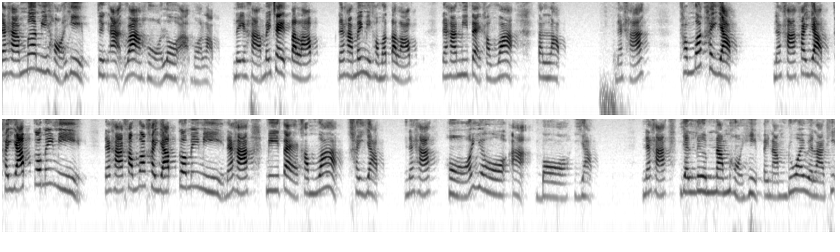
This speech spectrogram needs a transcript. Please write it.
นะคะเมื่อมีหอหีบจึงอ่านว่าหอโลอะบอลับนะคะไม่ใช่ตลับนะคะไม่มีคำว่าตลับนะคะมีแต่คำว่าตลับนะคะคำว่าขยับนะคะขยับขยับก็ไม่มีนะคะคำว่าขยับก็ไม่มีนะคะมีแต่คำว่าขยับนะคะหอยออะบอยับนะคะอย่าลืมนำหอหีบไปนำด้วยเวลาที่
